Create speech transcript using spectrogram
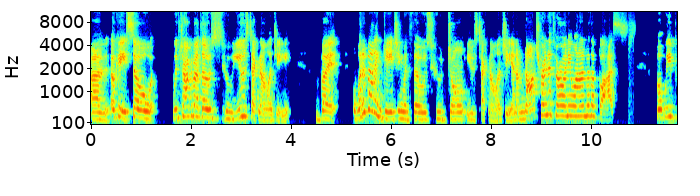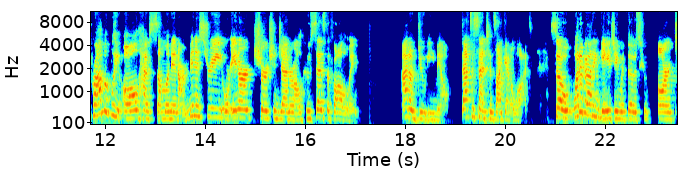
Uh, okay, so we've talked about those who use technology, but what about engaging with those who don't use technology? And I'm not trying to throw anyone under the bus, but we probably all have someone in our ministry or in our church in general who says the following I don't do email. That's a sentence I get a lot. So, what about engaging with those who aren't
